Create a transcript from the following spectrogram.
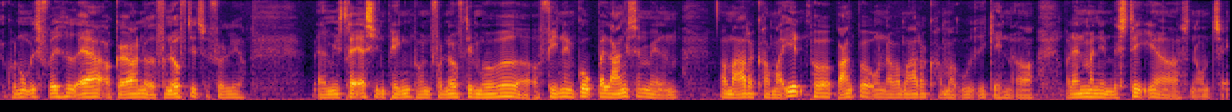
økonomisk frihed, er at gøre noget fornuftigt selvfølgelig. og administrere sine penge på en fornuftig måde og, og finde en god balance mellem, hvor meget der kommer ind på bankbogen, og hvor meget der kommer ud igen, og hvordan man investerer og sådan nogle ting.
